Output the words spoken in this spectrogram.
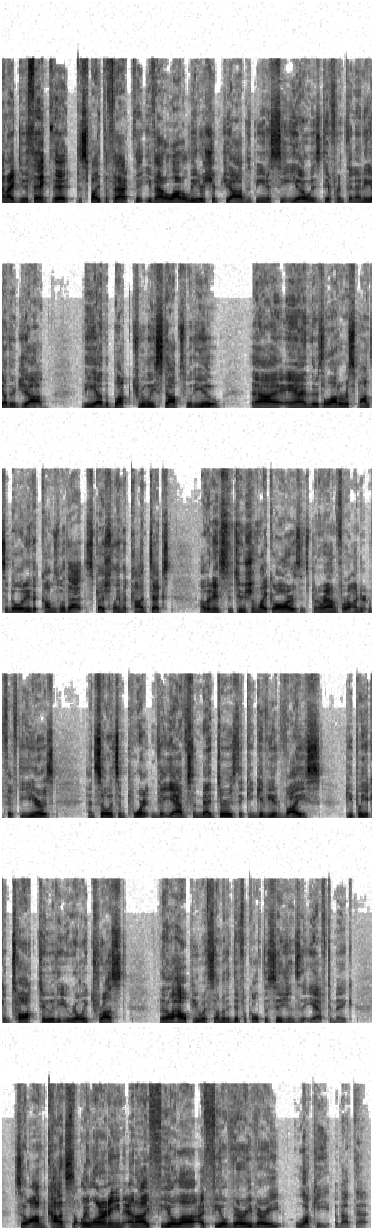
And I do think that despite the fact that you've had a lot of leadership jobs, being a CEO is different than any other job. The, uh, the buck truly stops with you, uh, and there's a lot of responsibility that comes with that, especially in the context of an institution like ours. It's been around for 150 years. And so it's important that you have some mentors that can give you advice, people you can talk to that you really trust, that'll help you with some of the difficult decisions that you have to make. So I'm constantly learning, and I feel, uh, I feel very, very lucky about that.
